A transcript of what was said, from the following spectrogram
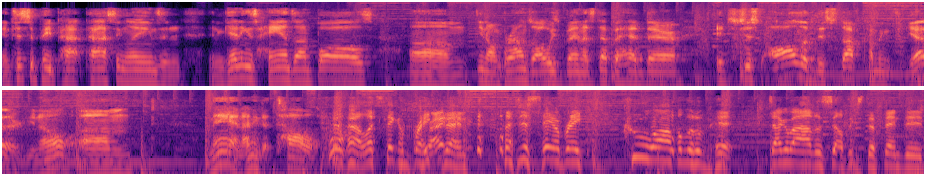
anticipate pa- passing lanes and, and getting his hands on balls. Um, you know, Brown's always been a step ahead there. It's just all of this stuff coming together, you know? Man, I need a towel. Let's take a break Right? then. Let's just take a break, cool off a little bit, talk about how the Celtics defended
